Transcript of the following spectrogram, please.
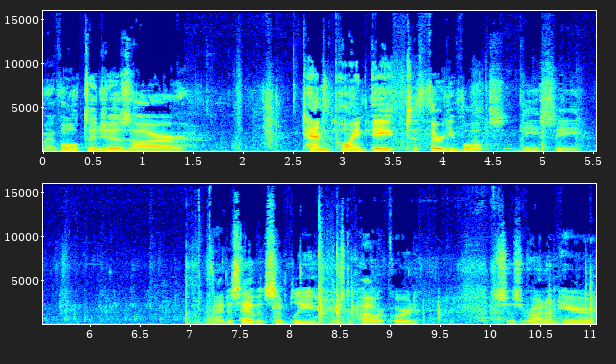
my voltages are 10.8 to 30 volts DC. And I just have it simply, here's the power cord. It's just running here,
